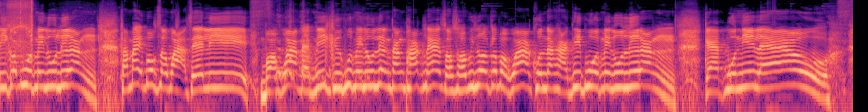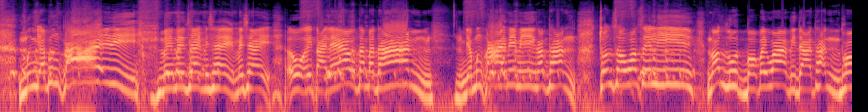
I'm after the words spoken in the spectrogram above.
รีก็พูดไม่รู้เรื่องทำให้พวกสวะเสรี บอกว่าแบบนี้คือพูดไม่รู้เรื่องื่องพักและสสวิโรธก็บอกว่าคุณต่างหากที่พูดไม่รู้เรื่อง แกปูนนี้แล้ว มึงอย่าเพิ่งตายดิไม่ไม่ใช่ไม่ใช่ ไม่ใช่ โอ้ไอตายแล้วท่านประธาน อย่าเพิ่งตายไม่มีครับท่าน จนสวเสรีน็อตหลุดบอกไปว่าบิดาท่านพ่อ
